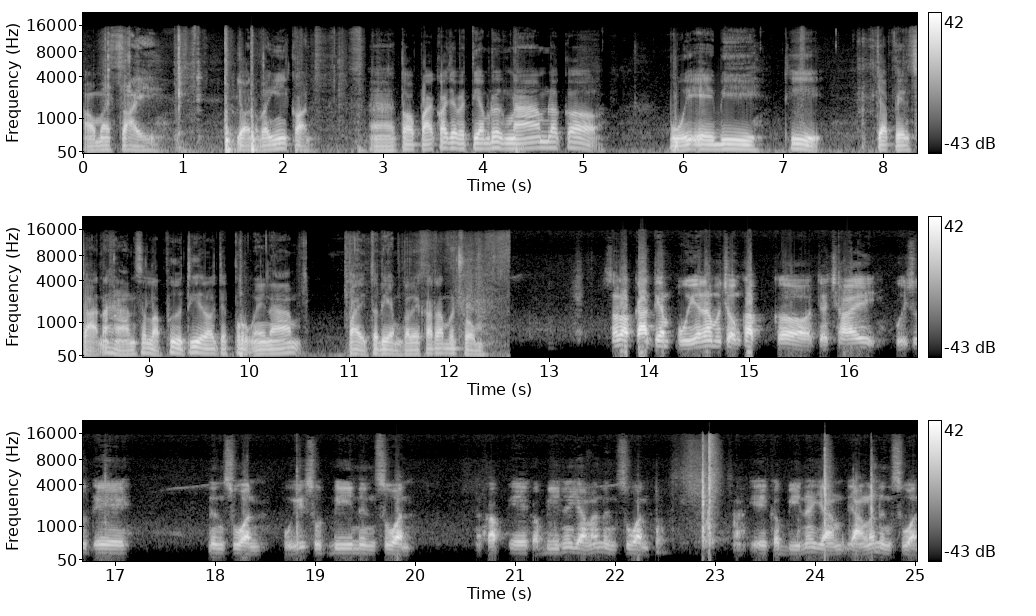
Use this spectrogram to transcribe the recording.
เอามาใส่หย่อนไว้งี้ก่อนอ่าต่อไปก็จะไปเตรียมเรื่องน้ำแล้วก็ปุ๋ย AB ที่จะเป็นสารอาหารสำหรับพืชที่เราจะปลูกในน้ำไปเตรียมกันเลยครับท่านผู้ชมสำหรับการเตรียมปุ๋ยนะท่านผู้ชมครับ ก็จะใช้ปุ๋ยสูตร A หนึ่งส่วน ปุ๋ยสูตร B หนึ่งส่วนนะครับ A กับ B เนี่อย่างละหนึ่งส่วน A กับ B เนี่อย่างอย่างละหนึ่งส่วน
